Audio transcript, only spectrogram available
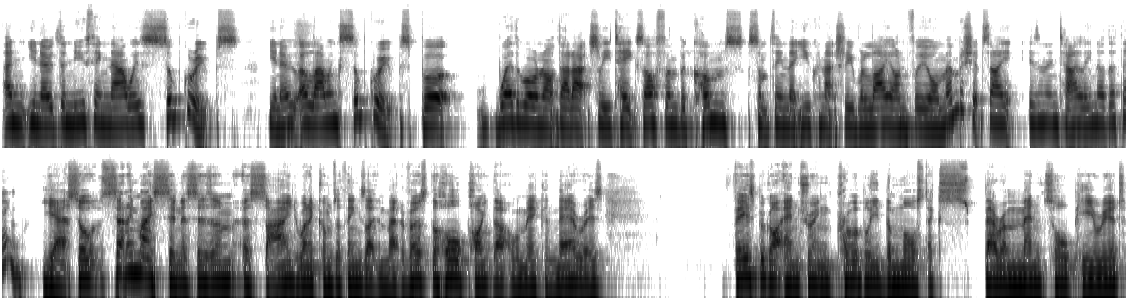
And you know, the new thing now is subgroups. You know, allowing subgroups, but whether or not that actually takes off and becomes something that you can actually rely on for your membership site is an entirely another thing. Yeah. So, setting my cynicism aside when it comes to things like the metaverse, the whole point that we're making there is Facebook are entering probably the most experimental period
